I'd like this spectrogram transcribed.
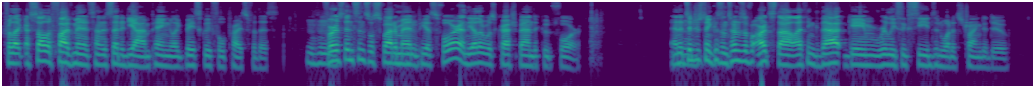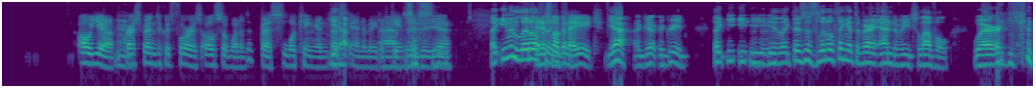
for like a solid five minutes, and I decided, yeah, I'm paying like basically full price for this. Mhm. First instance was Spider Man Mhm. PS4, and the other was Crash Bandicoot 4. And it's Mhm. interesting because in terms of art style, I think that game really succeeds in what it's trying to do. Oh yeah, Yeah. Crash Bandicoot 4 is also one of the best looking and best animated I games I've seen. yeah. Like even little And things. it's not gonna age. Yeah, ag- agreed. Like y- y- y- Mhm. like there's this little thing at the very end of each level where you can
